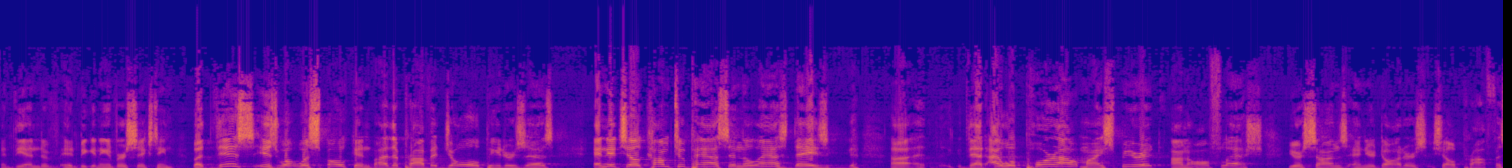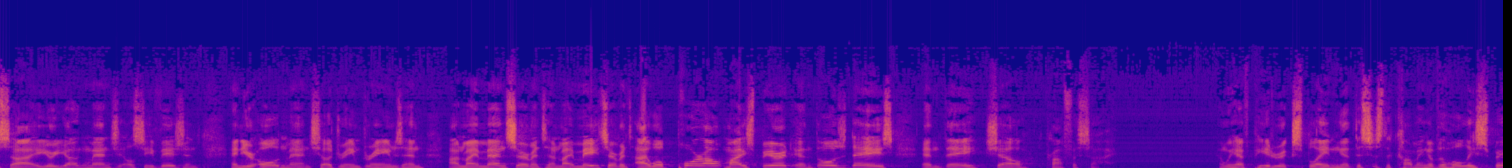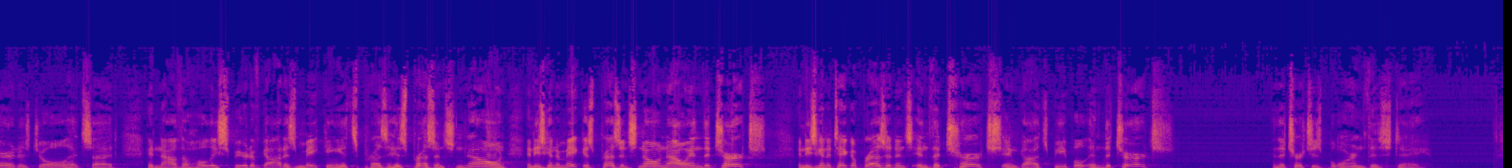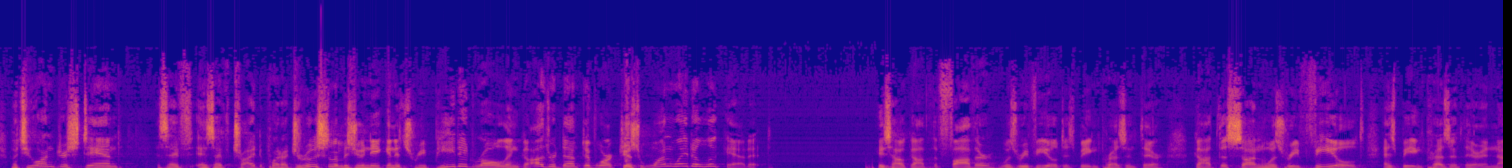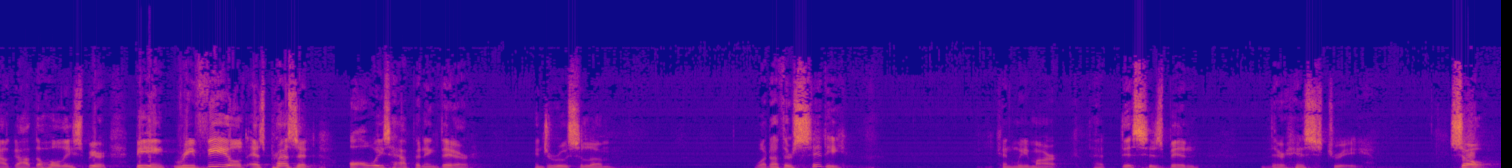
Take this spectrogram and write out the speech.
at the end of and beginning in verse 16. But this is what was spoken by the prophet Joel, Peter says, and it shall come to pass in the last days uh, that I will pour out my spirit on all flesh. Your sons and your daughters shall prophesy. Your young men shall see visions, and your old men shall dream dreams. And on my men servants and my maidservants I will pour out my spirit in those days, and they shall prophesy. And we have Peter explaining that this is the coming of the Holy Spirit, as Joel had said. And now the Holy Spirit of God is making its pres- his presence known, and he's going to make his presence known now in the church. And he's going to take up residence in the church, in God's people, in the church. And the church is born this day. But you understand, as I've, as I've tried to point out, Jerusalem is unique in its repeated role in God's redemptive work. Just one way to look at it is how God the Father was revealed as being present there. God the Son was revealed as being present there. And now God the Holy Spirit being revealed as present, always happening there in Jerusalem. What other city can we mark that this has been their history? So,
